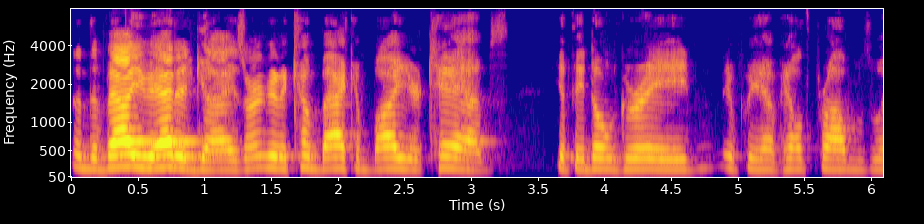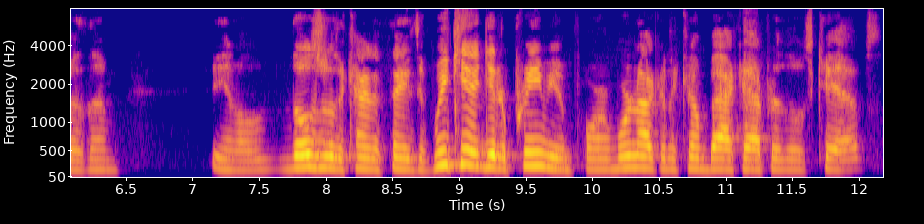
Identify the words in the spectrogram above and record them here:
and the value added guys aren't going to come back and buy your calves if they don't grade, if we have health problems with them. You know, those are the kind of things. If we can't get a premium for them, we're not going to come back after those calves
